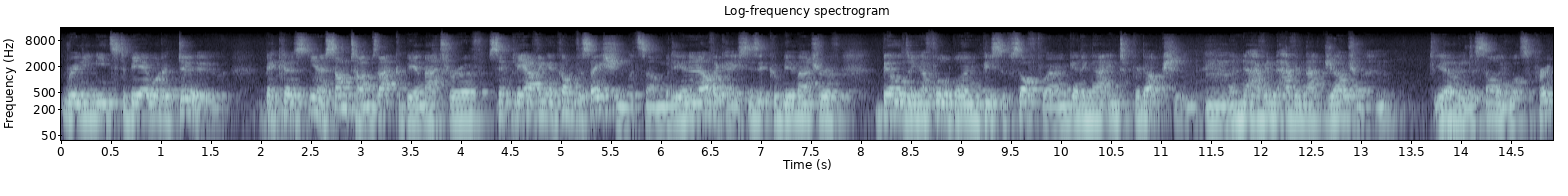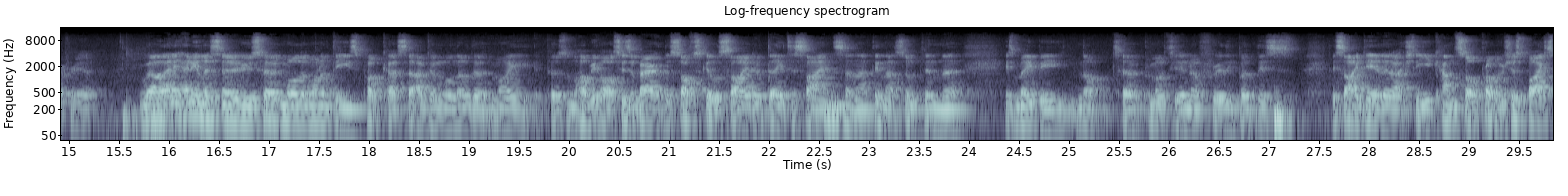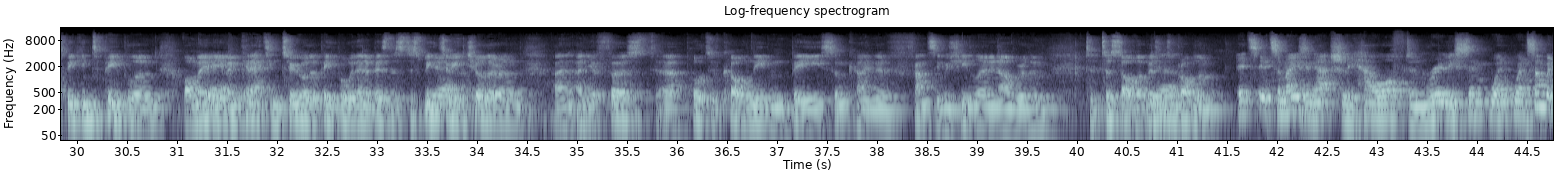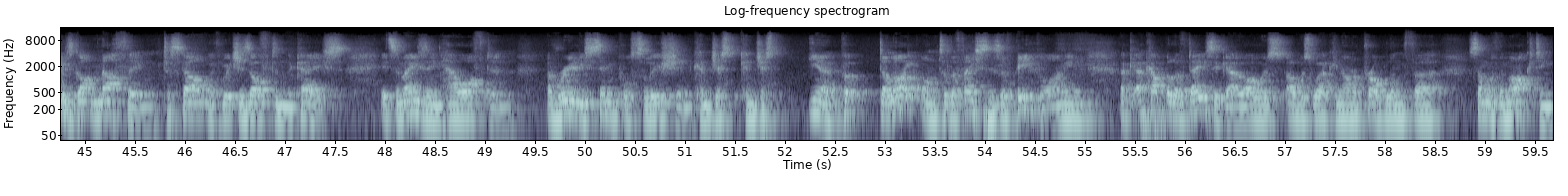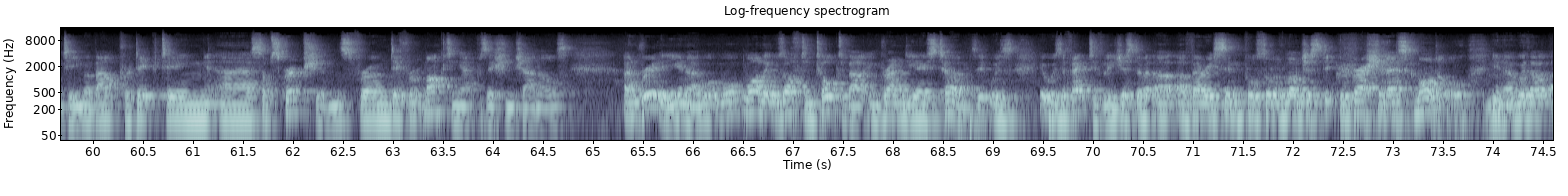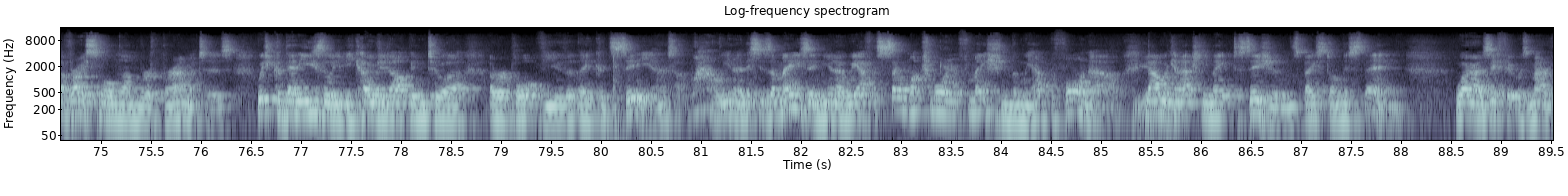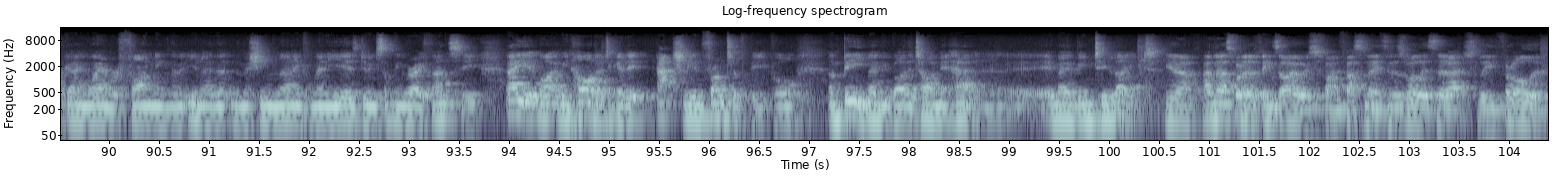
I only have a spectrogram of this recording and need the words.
really needs to be able to do. Because, you know, sometimes that could be a matter of simply having a conversation with somebody, and in other cases, it could be a matter of building a full blown piece of software and getting that into production mm. and having, having that judgment to be able to decide what's appropriate. Well, any, any listener who's heard more than one of these podcasts that I've done will know that my personal hobby horse is about the soft skills side of data science, and I think that's something that is maybe not uh, promoted enough, really. But this this idea that actually you can solve problems just by speaking to people and or maybe yeah. even connecting two other people within a business to speak yeah. to each other and, and, and your first uh, port of call needn't be some kind of fancy machine learning algorithm to, to solve a business yeah. problem. It's, it's amazing actually how often really sim- when, when somebody's got nothing to start with, which is often the case, it's amazing how often a really simple solution can just can just you know put delight onto the faces of people. I mean, a, a, couple of days ago, I was I was working on a problem for some of the marketing team about predicting uh, subscriptions from different marketing acquisition channels. And really, you know, w- w- while it was often talked about in grandiose terms, it was it was effectively just a, a, a very simple sort of logistic regression esque model, you know, with a, a, very small number of parameters, which could then easily be coded up into a, a report view that they could see. And it's like, wow, you know, this is amazing. You know, we have so much more information than we had before now. Yeah. Now we can actually make decisions based on this thing. Whereas if it was a matter of going away and refining the, you know, the, the, machine learning for many years, doing something very fancy, A, it might have been harder to get it actually in front of people, and B, maybe by the time it had, uh, it may have been too late. Yeah, and that's one of the things I always find fascinating as well, is that actually for all the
